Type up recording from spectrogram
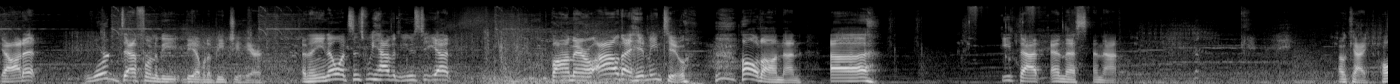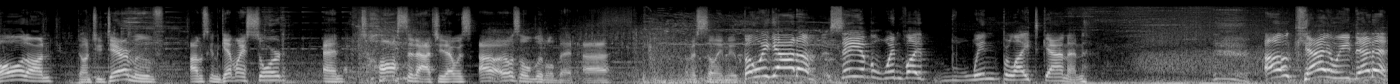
Got it. We're definitely be, be able to beat you here. And then you know what, since we haven't used it yet, bomb arrow, ow, that hit me too. Hold on then. Uh, eat that and this and that. Okay, hold on. Don't you dare move. I'm just gonna get my sword and toss it at you. That was uh, that was a little bit uh, of a silly move, but we got him. See wind blight, wind blight Ganon. Okay, we did it.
